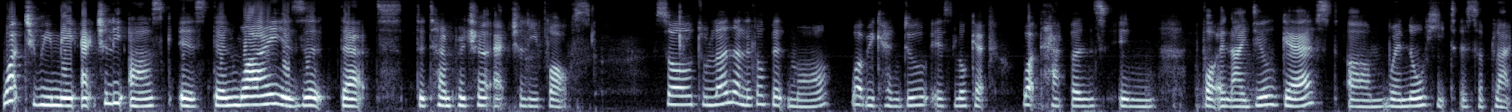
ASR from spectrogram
what we may actually ask is then why is it that the temperature actually falls? So to learn a little bit more, what we can do is look at what happens in for an ideal gas um, when no heat is supplied.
